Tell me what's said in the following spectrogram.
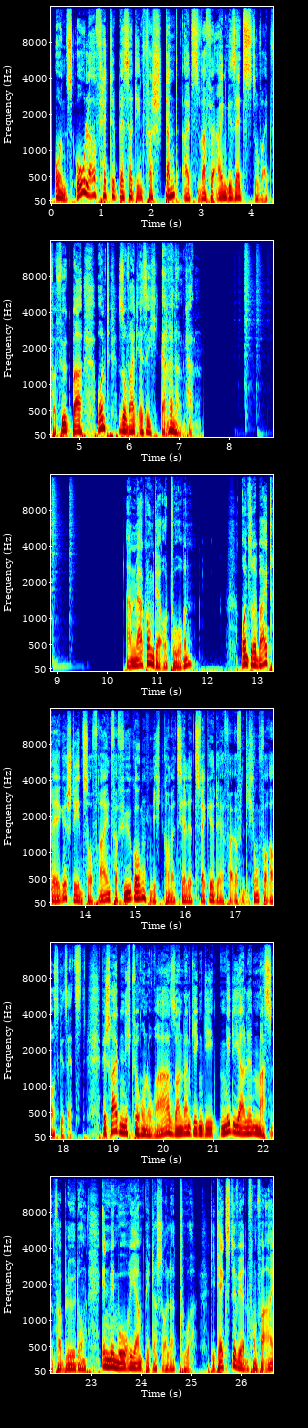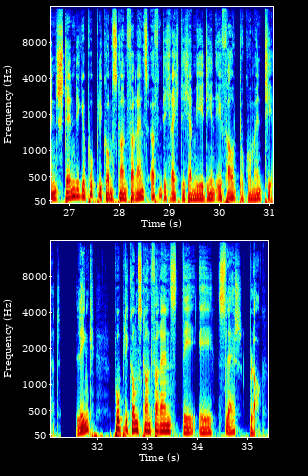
Uns Olaf hätte besser den Verstand als Waffe eingesetzt, soweit verfügbar und soweit er sich erinnern kann. Anmerkung der Autoren Unsere Beiträge stehen zur freien Verfügung, nicht kommerzielle Zwecke der Veröffentlichung vorausgesetzt. Wir schreiben nicht für Honorar, sondern gegen die mediale Massenverblödung in Memoriam Peter Scholler Tour. Die Texte werden vom Verein Ständige Publikumskonferenz öffentlich-rechtlicher Medien e.V. dokumentiert. Link publikumskonferenz.de slash blog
